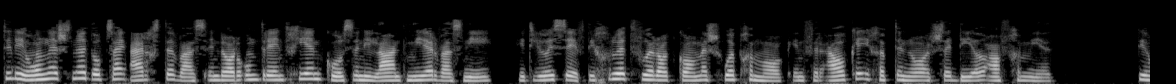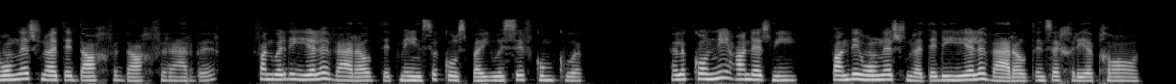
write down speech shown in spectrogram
Toe die hongersnood op zijn ergste was en daar omtrent geen kos in die land meer was nie, het Joseph die groot voorraadkamers oopgemaak en voor elke Egyptenaar sy deel afgemeet. Die hongersnood het dag voor dag vererber, van oor die hele wereld het mense kost bij Joseph kom koop. Hulle kon niet anders nie, van die hongersnood het die hele wereld in sy greep gehad.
